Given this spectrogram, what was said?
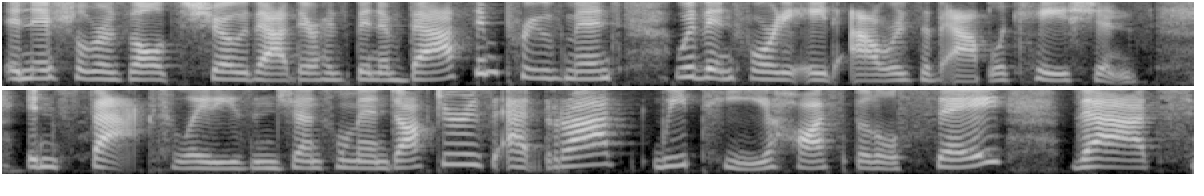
initial results show that there has been a vast improvement within 48 hours of applications. In fact, ladies and gentlemen, doctors at Rajavithi Hospital say that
